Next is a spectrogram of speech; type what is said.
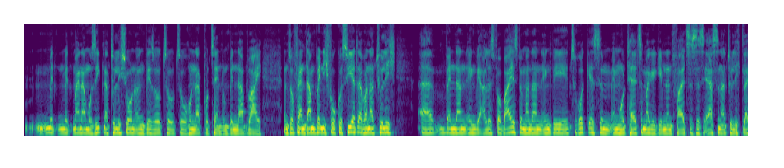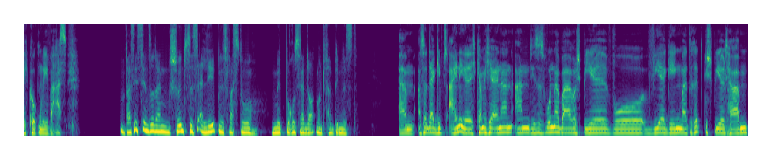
mit, mit meiner Musik natürlich schon irgendwie so zu, zu 100 Prozent und bin dabei. Insofern, dann bin ich fokussiert, aber natürlich, äh, wenn dann irgendwie alles vorbei ist, wenn man dann irgendwie zurück ist im, im Hotelzimmer gegebenenfalls, ist das Erste natürlich gleich gucken, wie war's. Was ist denn so dein schönstes Erlebnis, was du mit Borussia Dortmund verbindest? Ähm, also da gibt's einige. Ich kann mich erinnern an dieses wunderbare Spiel, wo wir gegen Madrid gespielt haben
